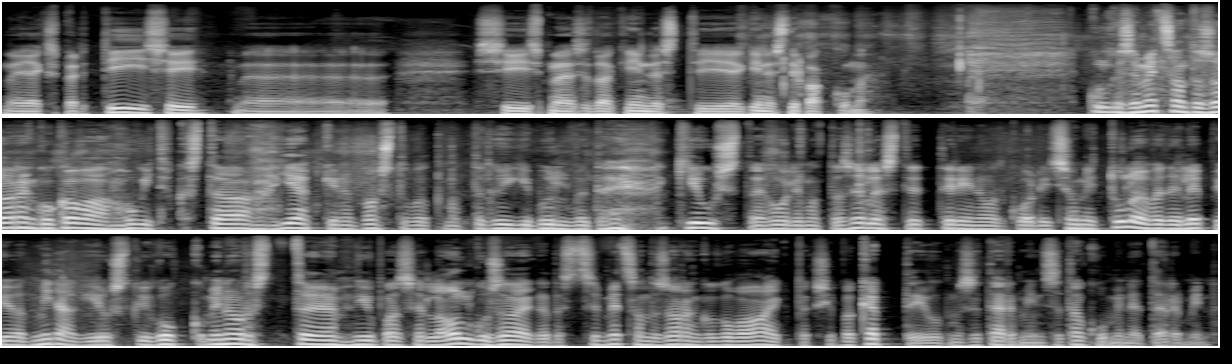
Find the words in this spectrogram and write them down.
meie ekspertiisi, siis me seda kindlasti, kindlasti pakume kuulge, see metsanduse arengukava, huvitav, kas ta jääbki nüüd vastu võtmata kõigi põlvede kiuste, hoolimata sellest, et erinevad koalitsioonid tulevad ja lepivad midagi justkui kokku, minu arust äh, juba selle algusaegadest see metsanduse arengukava aeg peaks juba kätte jõudma, see tärmin, see tagumine tärmin.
